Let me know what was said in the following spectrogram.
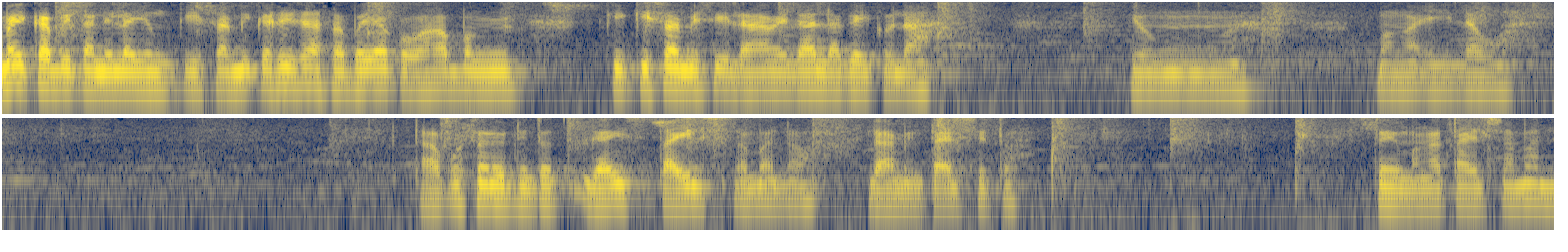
may kabitan nila yung kisame, kasi sasabay ako habang kikisame sila, ilalagay ko na yung mga ilaw. Tapos ano dito guys, tiles naman oh. Daming tiles ito. Ito yung mga tiles naman.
